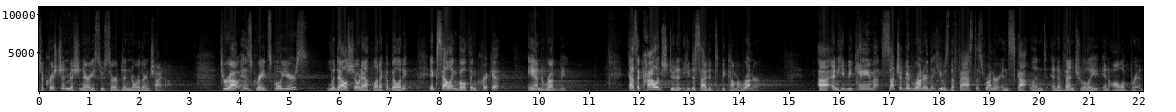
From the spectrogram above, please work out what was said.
to Christian missionaries who served in northern China. Throughout his grade school years, Liddell showed athletic ability, excelling both in cricket and rugby. As a college student, he decided to become a runner. Uh, and he became such a good runner that he was the fastest runner in Scotland and eventually in all of Britain.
